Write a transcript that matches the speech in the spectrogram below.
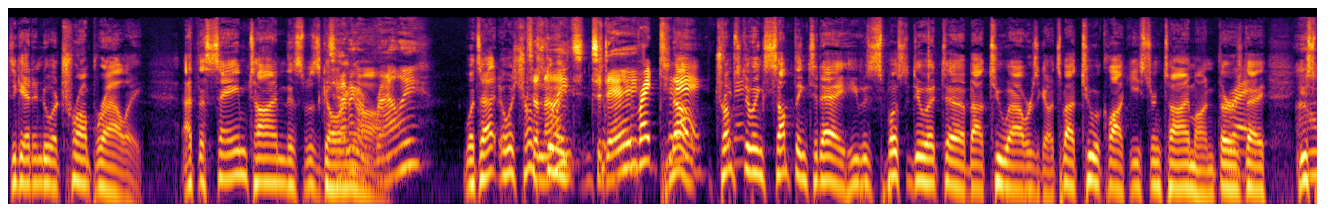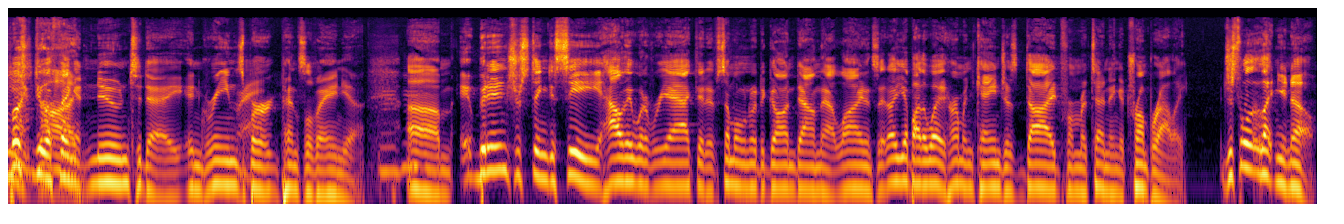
to get into a Trump rally. At the same time, this was He's going having on. a rally What's that? It was Trump's tonight, doing today. Right today. no, Trump's doing something today. He was supposed to do it uh, about two hours ago. It's about two o'clock Eastern time on Thursday. Right. He was Oh supposed my to do a thing God. at noon today in Greensburg, Pennsylvania. Mm-hmm. Um, it'd been interesting to see how they would have reacted if someone would have gone down that line and said, "Oh yeah, by the way, Herman Cain just died from attending a Trump rally." Just letting you know.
